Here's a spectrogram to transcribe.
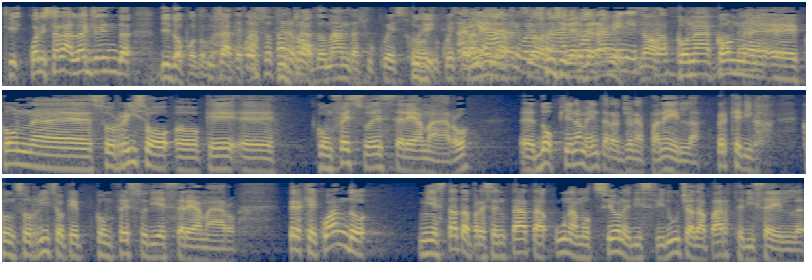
che- quale sarà l'agenda di dopodomani. Scusate, posso fare una purtroppo- domanda su, questo, Scusi, su questa Ah, fare scusi una Verderami. No. con, con, bene. eh, con, eh, sorriso eh, che eh, confesso essere amaro, eh, do pienamente ragione a Panella. Perché dico con sorriso che confesso di essere amaro? Perché quando mi è stata presentata una mozione di sfiducia da parte di SEL,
